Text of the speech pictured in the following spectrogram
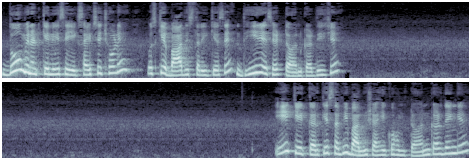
दो मिनट के लिए इसे एक साइड से छोड़ें। उसके बाद इस तरीके से धीरे से टर्न कर दीजिए। एक एक करके सभी बालूशाही को हम टर्न कर देंगे।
